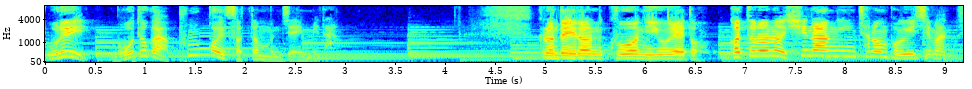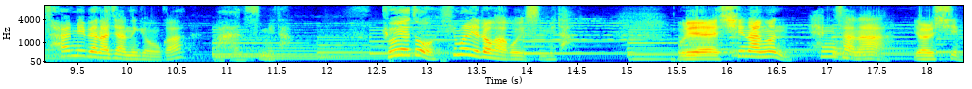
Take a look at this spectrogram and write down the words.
우리 모두가 품고 있었던 문제입니다. 그런데 이런 구원 이후에도 겉으로는 신앙인처럼 보이지만 삶이 변하지 않는 경우가 많습니다. 교회도 힘을 잃어가고 있습니다. 우리의 신앙은 행사나 열심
